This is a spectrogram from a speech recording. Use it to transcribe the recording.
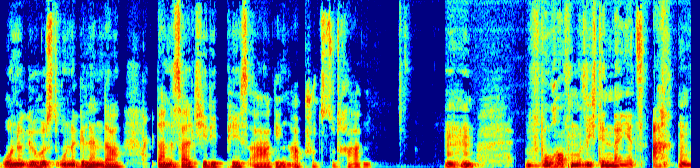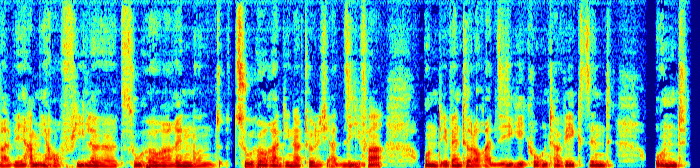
ohne Gerüst, ohne Geländer. Dann ist halt hier die PSA gegen Abschutz zu tragen. Mhm. Worauf muss ich denn da jetzt achten? Weil wir haben ja auch viele Zuhörerinnen und Zuhörer, die natürlich als SIFA und eventuell auch als Sigiko unterwegs sind. Und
